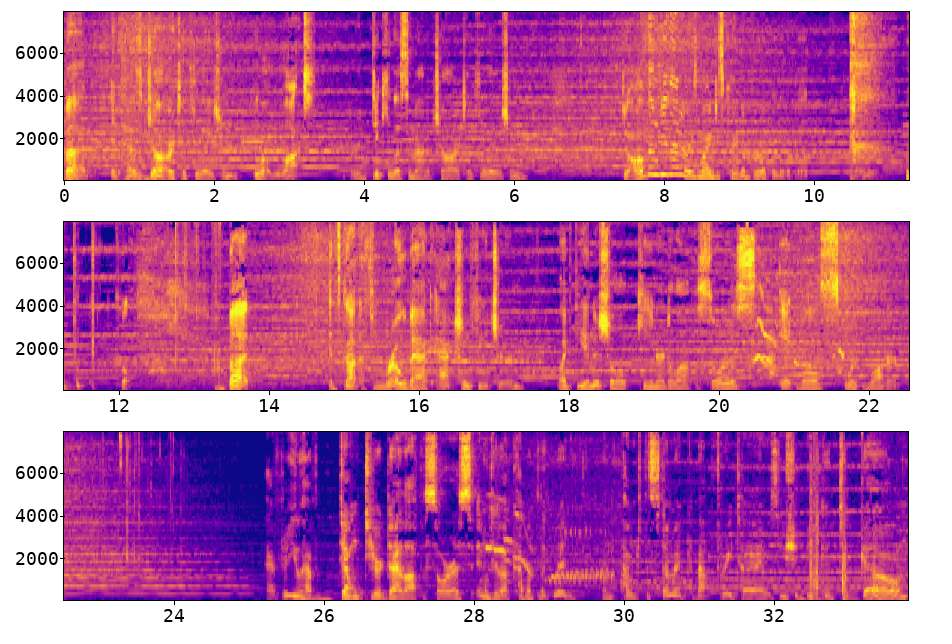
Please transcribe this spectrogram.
But it has jaw articulation. Ooh, a lot. A ridiculous amount of jaw articulation. Do all of them do that, or is mine just kind of broke a little bit? cool. But it's got a throwback action feature. Like the initial Kenner Dilophosaurus, it will squirt water. After you have dunked your Dilophosaurus into a cup of liquid and pumped the stomach about three times, you should be good to go.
